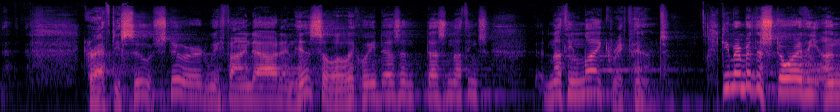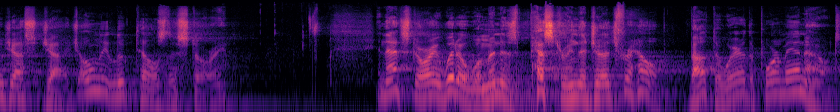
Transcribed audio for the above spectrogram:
Crafty steward, we find out in his soliloquy, doesn't, does nothing, nothing like repent. Do you remember the story of the unjust judge? Only Luke tells this story. In that story, a widow woman is pestering the judge for help, about to wear the poor man out.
